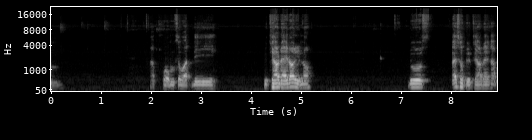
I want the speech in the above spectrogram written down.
ม ครับผมสวัสดี อยู่แถวใดเนาะนี่เนาะดูไลฟ์สดอยู่แถวใดครับ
